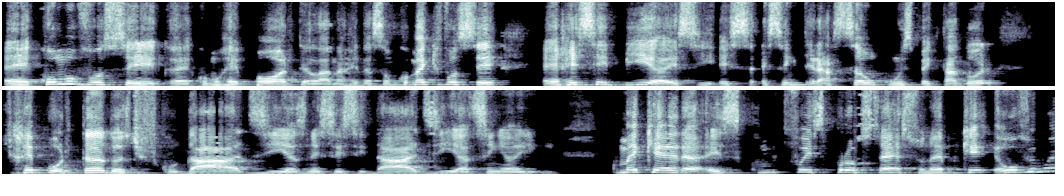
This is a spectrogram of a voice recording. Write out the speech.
é, como você, é, como repórter lá na redação, como é que você é, recebia esse, esse, essa interação com o espectador, reportando as dificuldades e as necessidades e assim aí como é que era esse, como foi esse processo, né? Porque houve uma,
